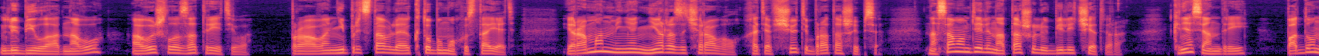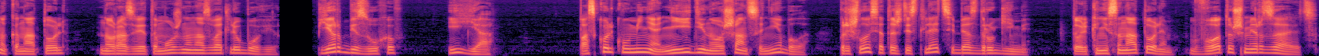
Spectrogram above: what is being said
Любила одного, а вышла за третьего. Право, не представляю, кто бы мог устоять. И роман меня не разочаровал, хотя в счете брат ошибся. На самом деле Наташу любили четверо. Князь Андрей, подонок Анатоль, но разве это можно назвать любовью? Пьер Безухов и я. Поскольку у меня ни единого шанса не было, пришлось отождествлять себя с другими. Только не с Анатолием, вот уж мерзавец.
